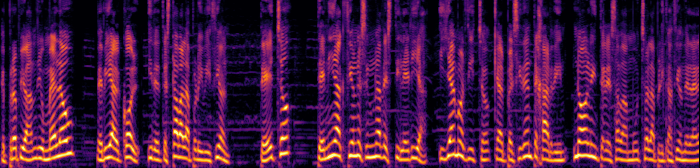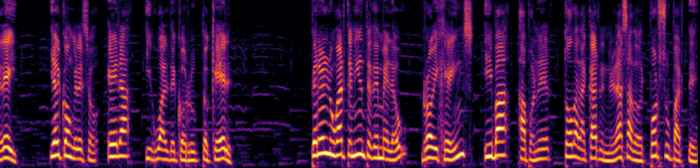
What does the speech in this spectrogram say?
El propio Andrew Mellow bebía alcohol y detestaba la prohibición. De hecho, tenía acciones en una destilería y ya hemos dicho que al presidente Harding no le interesaba mucho la aplicación de la ley y el Congreso era igual de corrupto que él. Pero el lugarteniente de Mellow, Roy Haynes, iba a poner toda la carne en el asador por su parte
